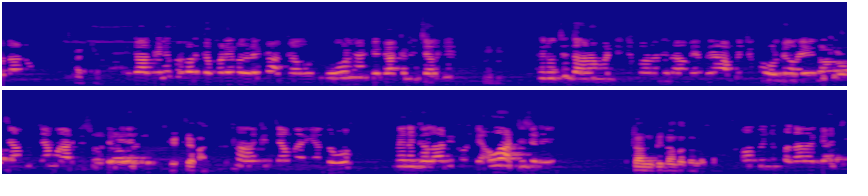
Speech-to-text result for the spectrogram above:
ਮੈਂ ਦਿਖਣਾ ਤੁਹਾਨੂੰ ਕਾਕੇ ਨੇ ਫਿਰ ਕੱਪੜੇ ਬਦਲੇ ਕਾਕਾ ਉਹ ਲੈ ਕੇ ਕਾਕੇ ਨੇ ਚੱਲ ਗਏ। ਫਿਰ ਉੱਥੇ ਦਾਣਾ ਮੰਡੀ ਚ ਪਾਣਾ ਦੇ ਰਾਮੇ ਮੈਂ ਆਪੇ ਚ ਘੋਲ ਗਿਆ ਇਹ ਖਿੱਚਾਂ ਖਿੱਚਾਂ ਮਾਰ ਕੇ ਸੁੱਟ ਗਏ। ਬਣ ਹਾਂ ਖਿੱਚਾਂ ਮਾਰੀਆਂ ਦੋ। ਮੈਨੇ ਗਲਾ ਵੀ ਘੁੱਟਿਆ ਉਹ ਅੱਠ ਜਣੇ। ਤੁਹਾਨੂੰ ਕਿੱਦਾਂ ਪਤਾ ਲੱਗਾ? ਉਹ ਮੈਨੂੰ ਪਤਾ ਲੱਗਾ ਕਿ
